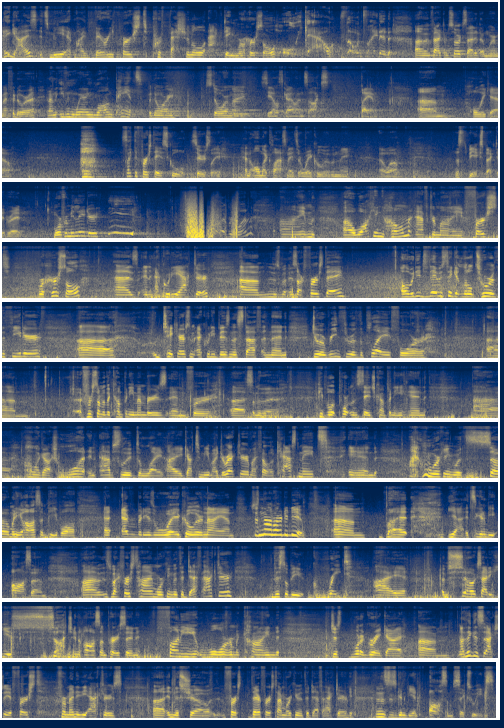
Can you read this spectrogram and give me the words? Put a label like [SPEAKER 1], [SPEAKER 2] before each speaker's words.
[SPEAKER 1] Hey guys, it's me at my very first professional acting rehearsal. Holy cow, so excited. Um, in fact, I'm so excited, I'm wearing my fedora, and I'm even wearing long pants, but don't worry, still wearing my Seattle Skyline socks. Bam. Um, holy cow. it's like the first day of school, seriously, and all my classmates are way cooler than me. Oh well, this is to be expected, right? More from me later. Yee. I'm uh, walking home after my first rehearsal as an equity actor. Um, this is our first day. All we did today was take a little tour of the theater, uh, take care of some equity business stuff, and then do a read through of the play for um, for some of the company members and for uh, some of the people at Portland Stage Company. And uh, oh my gosh, what an absolute delight. I got to meet my director, my fellow castmates, and I'm working with so many awesome people, and everybody is way cooler than I am, which is not hard to do. Um, but yeah, it's gonna be awesome. Uh, this is my first time working with a deaf actor. This will be great. I am so excited. He is such an awesome person. Funny, warm, kind, just what a great guy. Um, I think this is actually a first for many of the actors uh, in this show. First, their first time working with a deaf actor, and this is going to be an awesome six weeks.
